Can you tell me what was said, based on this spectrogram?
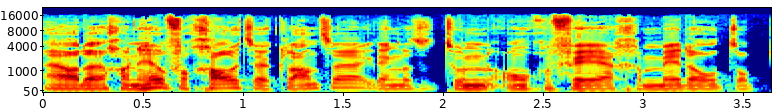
We hadden gewoon heel veel grote klanten. Ik denk dat we toen ongeveer gemiddeld op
